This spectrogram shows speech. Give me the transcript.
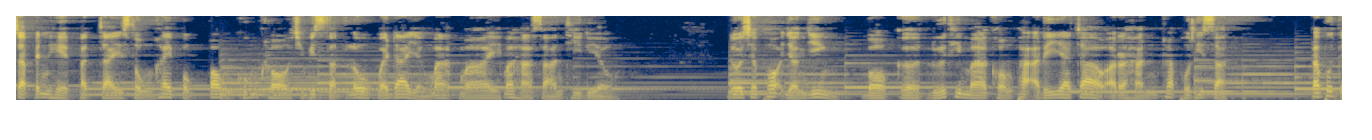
จะเป็นเหตุปัจจัยส่งให้ปกป้องคุ้มครองชีวิตสัตว์โลกไว้ได้อย่างมากมาย มหาศาลทีเดียว โดยเฉพาะอย่างยิ่งบอกเกิดหรือที่มาของพระอริยเจ้าอรหันต์พระโพธิสัตว์ พระพุทธ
